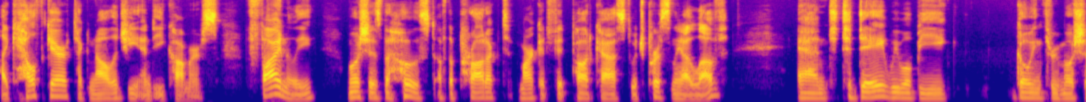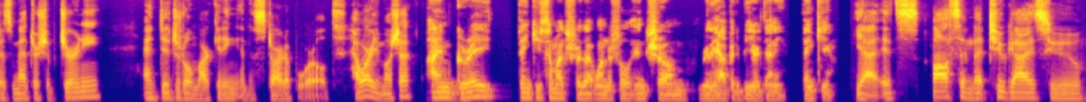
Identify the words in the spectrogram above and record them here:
like healthcare, technology, and e commerce. Finally, Mosheh is the host of the Product Market Fit podcast, which personally I love. And today we will be going through Mosheh's mentorship journey, and digital marketing in the startup world. How are you, Mosheh? I'm great. Thank you so much for that wonderful intro. I'm really happy to be here, Danny. Thank you. Yeah, it's awesome that two guys who,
